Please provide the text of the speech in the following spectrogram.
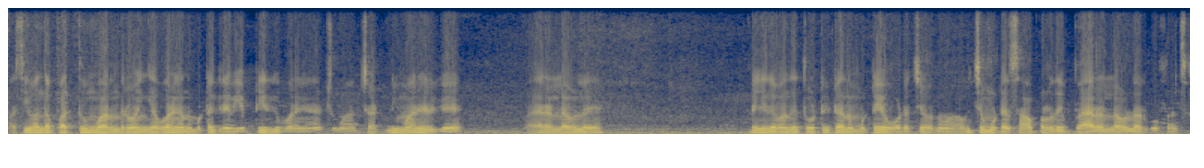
பசி வந்தால் பத்தும் மறந்துடும் இங்கே பாருங்க அந்த முட்டை கிரேவி எப்படி இருக்கு பாருங்க. சும்மா சட்னி மாதிரி இருக்கு. வேற லெவலு. அப்படியே இதை வந்து தொட்டுக்கிட்டு அந்த முட்டையை உடச்சி வந்து அவிச்ச முட்டை சாப்பிட்றது வேற லெவலில் இருக்கும் ஃப்ரெண்ட்ஸ்.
